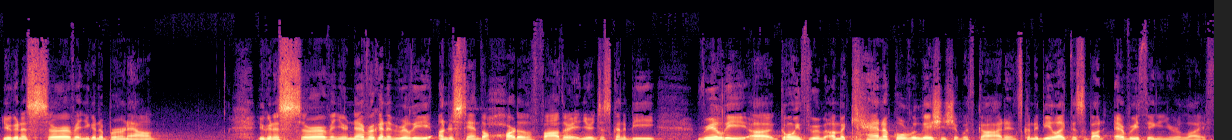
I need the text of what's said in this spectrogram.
You're going to serve and you're going to burn out. You're going to serve and you're never going to really understand the heart of the Father, and you're just going to be really uh, going through a mechanical relationship with God, and it's going to be like this about everything in your life.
